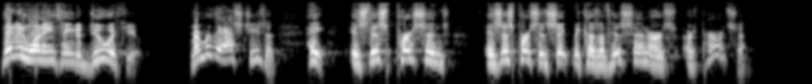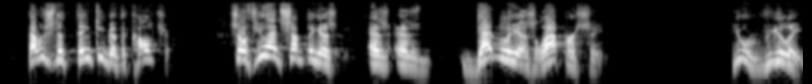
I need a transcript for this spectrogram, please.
they didn't want anything to do with you. Remember they asked Jesus, "Hey, is this person's is this person sick because of his sin or his, or his parents' sin? That was the thinking of the culture. So if you had something as, as, as deadly as leprosy, you were really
